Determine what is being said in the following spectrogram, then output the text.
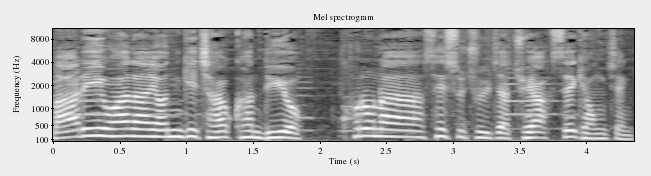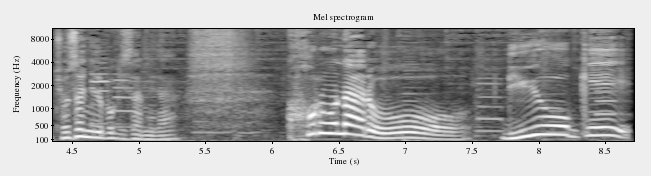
마리화나 연기 자욱한 뉴욕 코로나 세수 줄자 죄악세 경쟁 조선일보 기사입니다. 코로나로 뉴욕이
